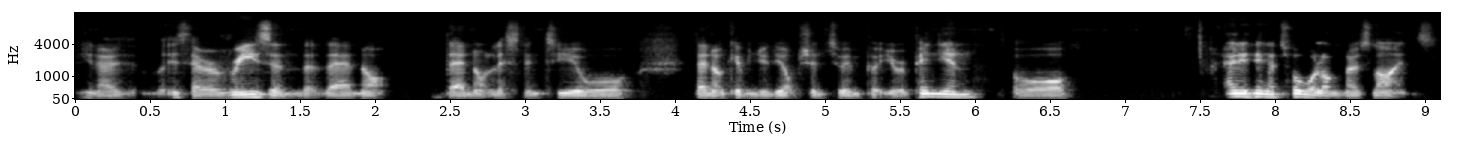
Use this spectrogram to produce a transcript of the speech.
you know, is there a reason that they're not they're not listening to you, or they're not giving you the option to input your opinion, or anything at all along those lines?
